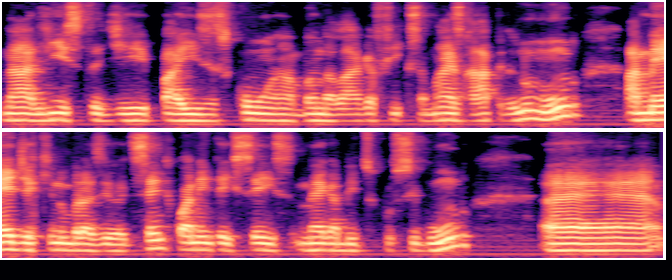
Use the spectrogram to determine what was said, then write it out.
na lista de países com a banda larga fixa mais rápida no mundo. A média aqui no Brasil é de 146 megabits por segundo. É,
